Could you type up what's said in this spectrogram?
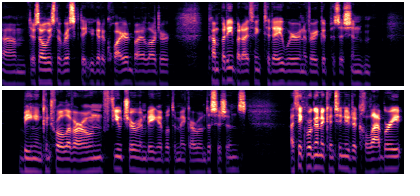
Um, there's always the risk that you get acquired by a larger company, but I think today we're in a very good position, being in control of our own future and being able to make our own decisions. I think we're going to continue to collaborate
